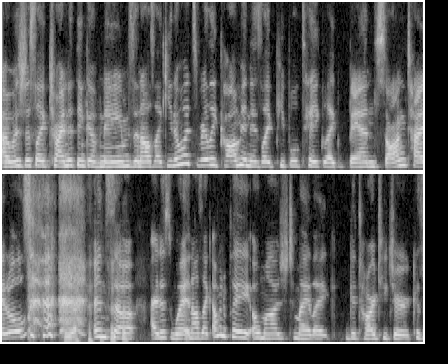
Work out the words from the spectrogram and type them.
I was just like trying to think of names and I was like, you know what's really common is like people take like band song titles. Yeah. and so I just went and I was like, I'm gonna play homage to my like guitar teacher because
